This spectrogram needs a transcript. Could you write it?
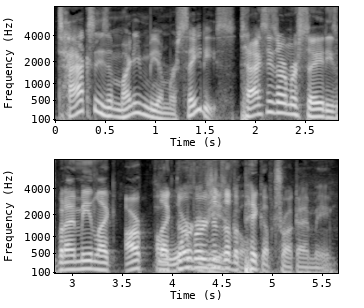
taxis. It might even be a Mercedes. Taxis are Mercedes, but I mean like our like their versions of a pickup truck. I mean.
